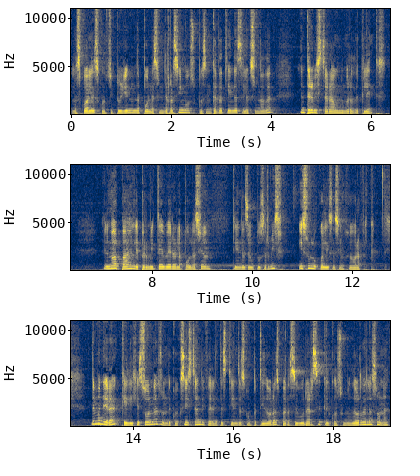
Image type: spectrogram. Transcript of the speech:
las cuales constituyen una población de racimos, pues en cada tienda seleccionada entrevistará un número de clientes. El mapa le permite ver a la población, tiendas de autoservicio y su localización geográfica de manera que elige zonas donde coexistan diferentes tiendas competidoras para asegurarse que el consumidor de la zona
